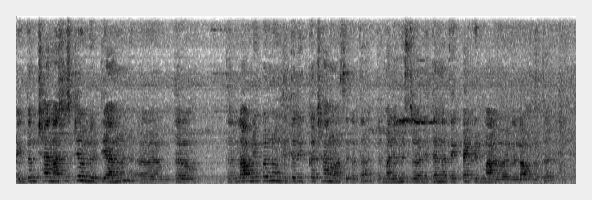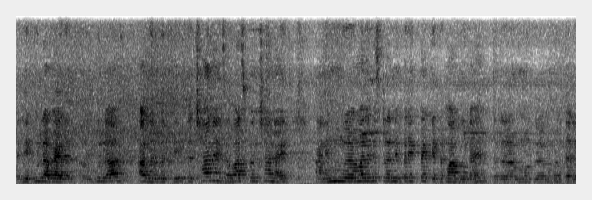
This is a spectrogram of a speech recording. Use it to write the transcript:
एकदम छान अशीच ठेवली होती आणून. तर तर लावली पण नव्हती तर इतका छान वास येत होता. तर माझ्या मिस्टरांनी त्यांनाच एक पॅकेट मागवायला लावलं होतं. तर हे गुलाब आहे गुलाब अगरबत्ती. तर छान आहे त्याचा वास पण छान आहे. आणि मग माझ्या मिस्टरांनी पण एक पॅकेट मागवलं आहे तर मग तर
